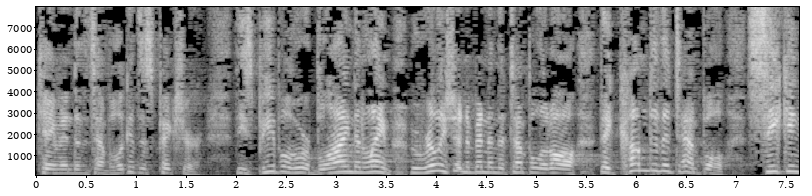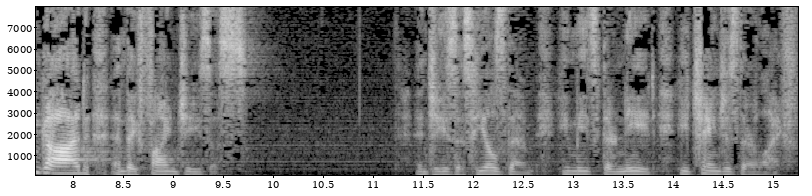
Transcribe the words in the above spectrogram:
came into the temple. Look at this picture. These people who are blind and lame, who really shouldn't have been in the temple at all, they come to the temple seeking God and they find Jesus. And Jesus heals them. He meets their need. He changes their life.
